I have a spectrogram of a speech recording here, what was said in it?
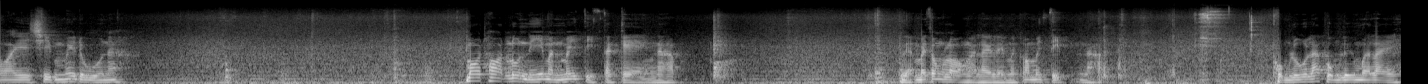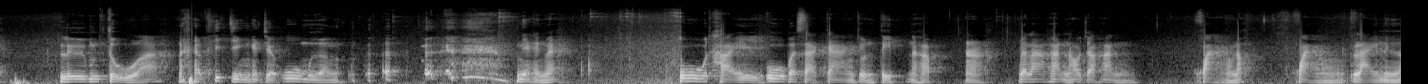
อยชิมให้ดูนะหม้อทอดรุ่นนี้มันไม่ติดตะแกรงนะครับเนี่ยไม่ต้องลองอะไรเลยมันก็ไม่ติดนะครับ ผมรู้แล้วผมลืมอะไร ลืมตั๋วนะครับที่จริงจะอู้เมือง เนี่ยเห็นไหมอู้ไทยอู้ภาษากลางจนติดนะครับอ่าเวลาหั่นเขาจะหั่น ขวางเนาะขวางลายเนื้อ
